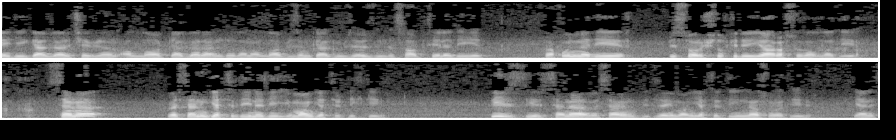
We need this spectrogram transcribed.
ey deyir, qəlbləri çevirən Allah, qəlblər əlində olan Allah bizim qəlbimizi özündə sabit elə deyir. Fəqul nə deyir? Biz soruşduq ki, deyir, ya Rasulallah deyir. Sənə və sənin gətirdiyinə deyir, iman gətirdik deyir. Biz deyir, sənə və sənin bizə iman gətirdiyindən sonra deyir. Yəni,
